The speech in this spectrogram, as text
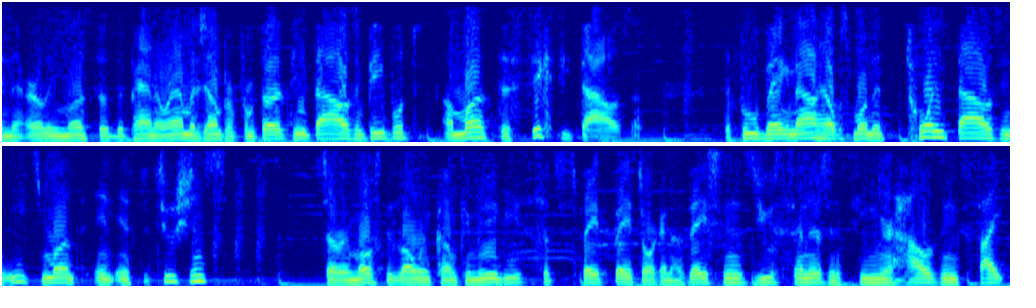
in the early months of the panorama, jumping from 13,000 people a month to 60,000. The food bank now helps more than 20,000 each month in institutions, serving mostly low-income communities such as faith-based organizations, youth centers, and senior housing sites.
